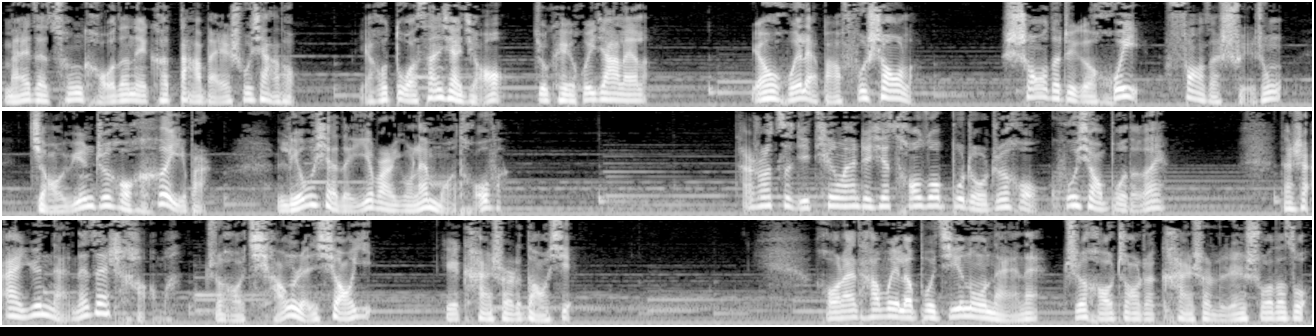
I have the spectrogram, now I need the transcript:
埋在村口的那棵大柏树下头，然后跺三下脚就可以回家来了。然后回来把符烧了，烧的这个灰放在水中搅匀之后喝一半，留下的一半用来抹头发。他说自己听完这些操作步骤之后，哭笑不得呀。但是碍于奶奶在场嘛，只好强忍笑意，给看事的道谢。后来他为了不激怒奶奶，只好照着看事的人说的做。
